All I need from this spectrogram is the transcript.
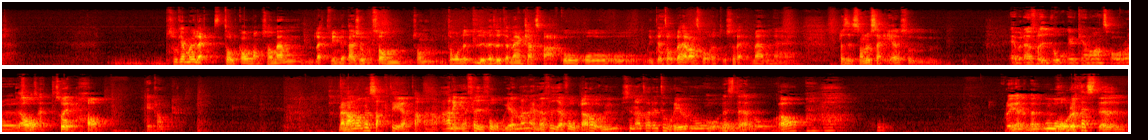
Så kan man ju lätt tolka honom som en lättvindig person som, som tar li- livet lite med en klackspark och, och, och inte tar det här ansvaret och sådär. Men eh, precis som du säger så... Även en fri fågel kan ha ansvar. eh, Ja, sätt. så är det. Ja. Helt klart. Men han har väl sagt det att han, han är en fri fågel men även fria fåglar har ju sina territorium och, Och nästen och- Ja. Och. Och, och har du ett näste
